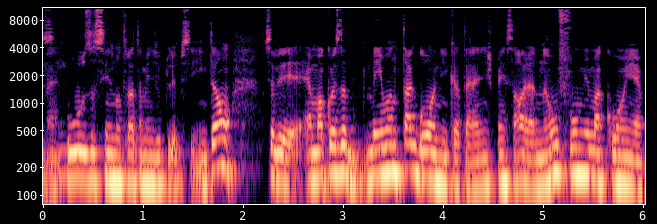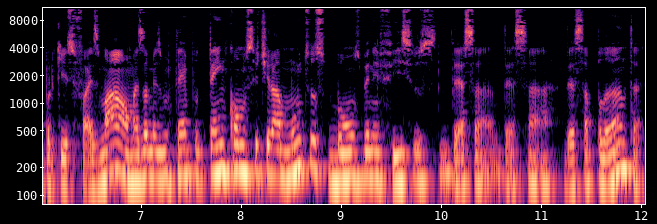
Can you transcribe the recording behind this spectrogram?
Né? Usa-se no tratamento de epilepsia. Então, você vê, é uma coisa meio antagônica, tá? Né? A gente pensa, olha, não fume maconha porque isso faz mal, mas ao mesmo tempo tem como se tirar muitos bons benefícios dessa, dessa, dessa planta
